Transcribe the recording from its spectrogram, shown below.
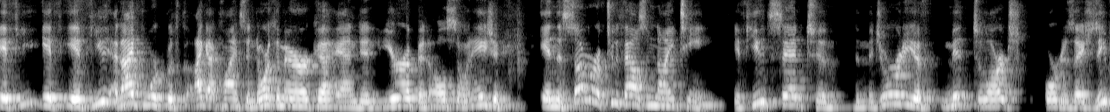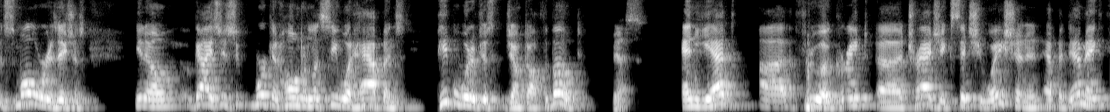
If you, if if you and I've worked with I got clients in North America and in Europe and also in Asia. In the summer of 2019, if you'd said to the majority of mid to large organizations, even small organizations, you know, guys, just work at home and let's see what happens, people would have just jumped off the boat Yes. And yet, uh, through a great uh, tragic situation and epidemic,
